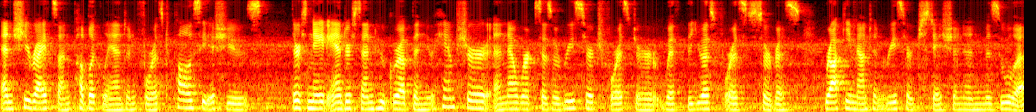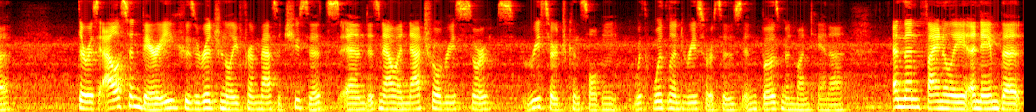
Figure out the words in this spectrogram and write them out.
and she writes on public land and forest policy issues. There's Nate Anderson, who grew up in New Hampshire and now works as a research forester with the U.S. Forest Service Rocky Mountain Research Station in Missoula. There was Allison Berry, who's originally from Massachusetts and is now a natural resource research consultant with Woodland Resources in Bozeman, Montana, and then finally, a name that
